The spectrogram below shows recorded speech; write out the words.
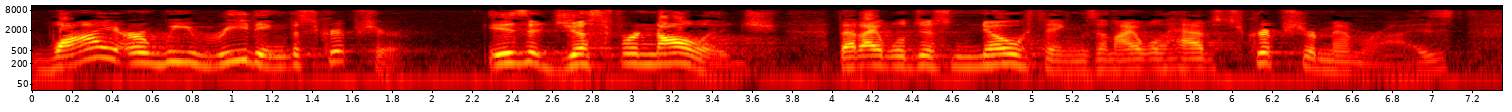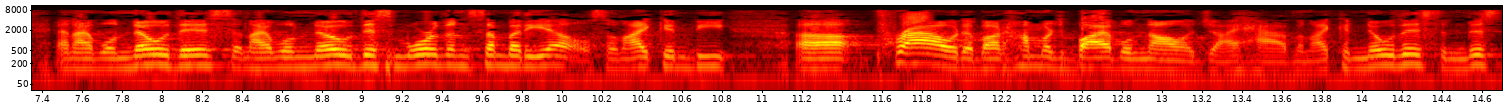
why are we reading the Scripture? Is it just for knowledge? That I will just know things and I will have Scripture memorized? And I will know this, and I will know this more than somebody else, and I can be uh, proud about how much Bible knowledge I have, and I can know this, and this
